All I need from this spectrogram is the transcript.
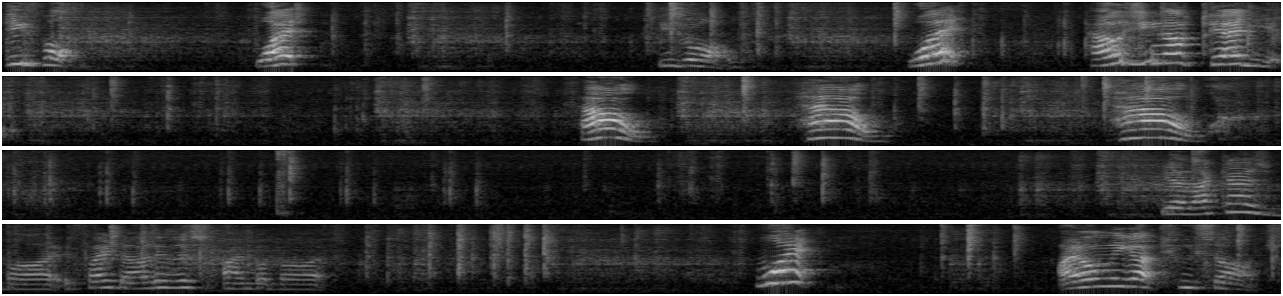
Default. What? Evolve. What? How is he not dead yet? How? How? How? Yeah, that guy's bot. If I die to this, I'm a bot. What? I only got two shots.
